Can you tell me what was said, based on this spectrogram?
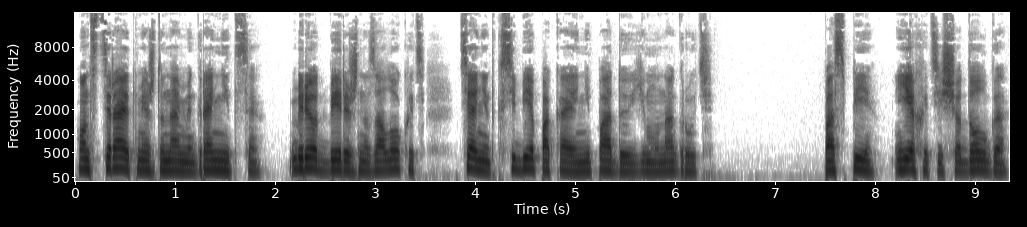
он стирает между нами границы, берет бережно за локоть, тянет к себе, пока я не падаю ему на грудь. «Поспи, ехать еще долго»,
